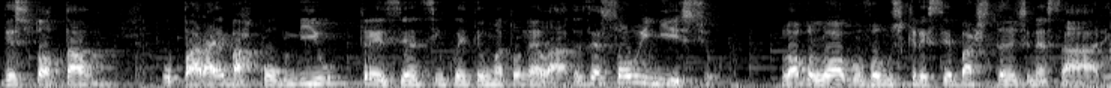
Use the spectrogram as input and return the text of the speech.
Desse total, o Pará embarcou 1.351 toneladas. É só o início Logo, logo vamos crescer bastante nessa área.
